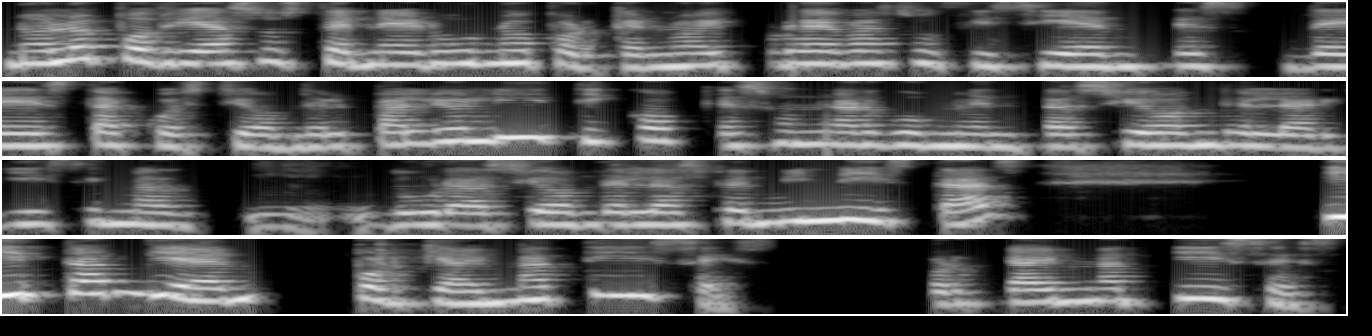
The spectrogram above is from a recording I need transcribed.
No lo podría sostener uno porque no hay pruebas suficientes de esta cuestión del paleolítico, que es una argumentación de larguísima duración de las feministas, y también porque hay matices, porque hay matices.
